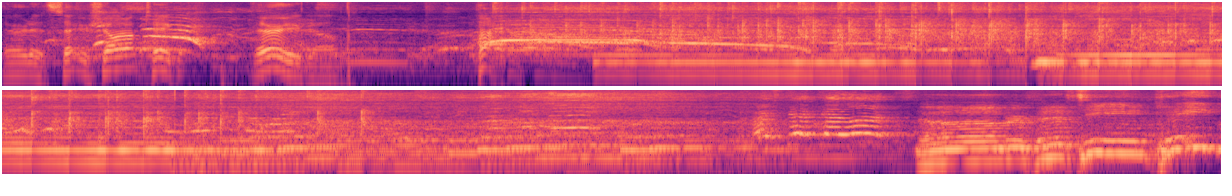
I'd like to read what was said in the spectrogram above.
There it is. Set your shot up, take it. There you go. Number 15, Kate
